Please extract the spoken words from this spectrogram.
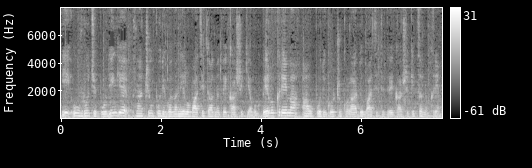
i u vruće pudinge, znači u puding od vanilu bacite odmah dve kašike ovog belog krema, a u puding od čokoladu bacite dve kašike crnog krema.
